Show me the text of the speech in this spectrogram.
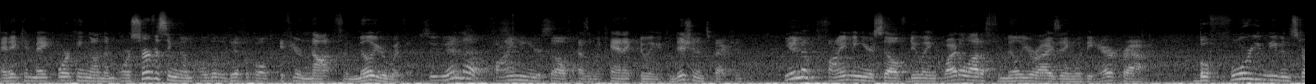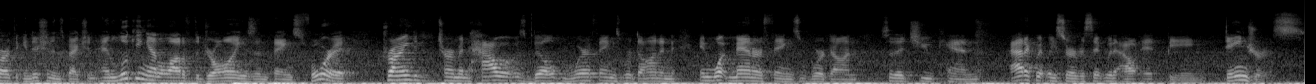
and it can make working on them or servicing them a little difficult if you're not familiar with it. So you end up finding yourself as a mechanic doing a condition inspection, you end up finding yourself doing quite a lot of familiarizing with the aircraft before you even start the condition inspection and looking at a lot of the drawings and things for it, trying to determine how it was built and where things were done and in what manner things were done so that you can adequately service it without it being dangerous.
